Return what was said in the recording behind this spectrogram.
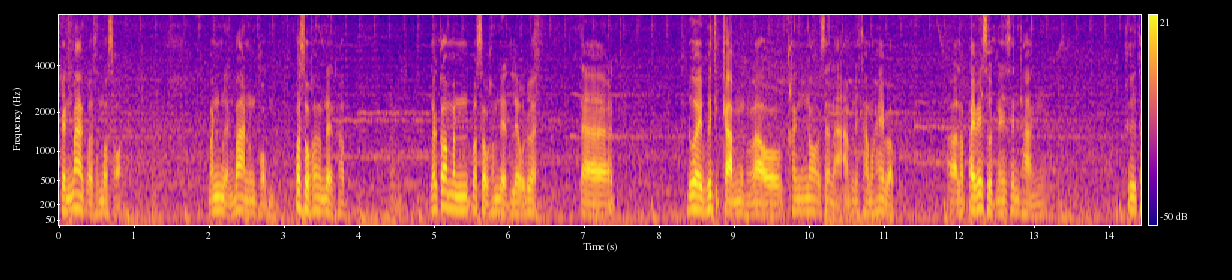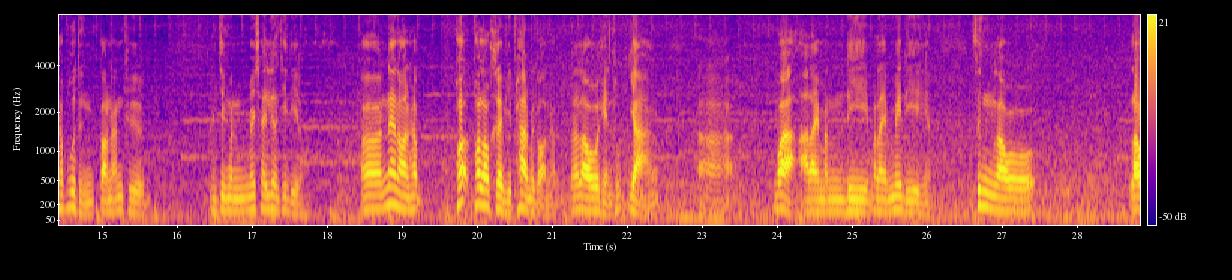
เป็นมากกว่าสโมสร มันเหมือนบ้านของผม ประสบความสำเร็จครับ แล้วก็มันประสบความสำเร็จเร็วด้วย แต่ด้วยพฤติกรรมของเราข้างนอกสนามเนี่ยทำให้แบบเอ่อเราไปไม่สุดในเส้นทางนี้ คือถ้าพูดถึงตอนนั้นคือจริง ๆ มันไม่ใช่เรื่องที่ดีหรอกเอ่อแน่นอนครับ เพราะเพราะเราเคยผิดพลาดมาก่อนครับ แล้วเราเห็นทุกอย่างเอ่อว่าอะไรมันดีอะไรไม่ดีอย่างเงี้ยซึ่งเรา เรา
